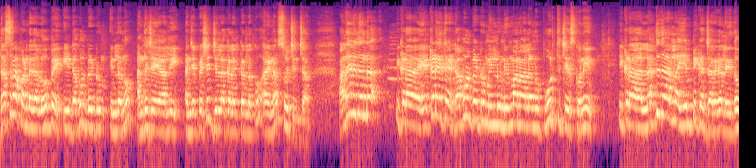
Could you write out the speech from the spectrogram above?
దసరా పండగ లోపే ఈ డబుల్ బెడ్రూమ్ ఇళ్ళను అందజేయాలి అని చెప్పేసి జిల్లా కలెక్టర్లకు ఆయన సూచించారు. అదేవిధంగా ఇక్కడ ఎక్కడైతే డబుల్ బెడ్రూమ్ ఇల్లు నిర్మాణాలను పూర్తి చేసుకొని ఇక్కడ లబ్ధిదారుల ఎంపిక జరగలేదో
